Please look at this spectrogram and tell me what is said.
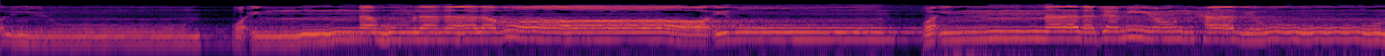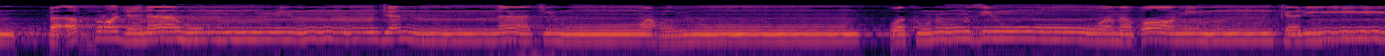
قليلون وإنهم لنا لغائظون وإنا لجميع حاذرون. فأخرجناهم من جنات وعيون وكنوز ومقام كريم.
